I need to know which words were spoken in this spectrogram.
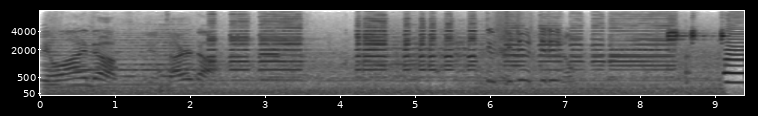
Be lined up the entire dock. Do, do, do, do, do. Merry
